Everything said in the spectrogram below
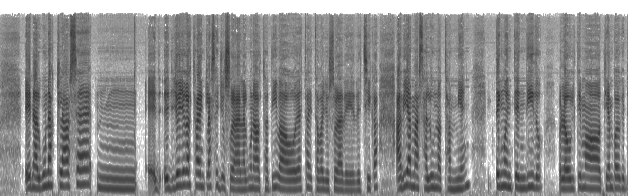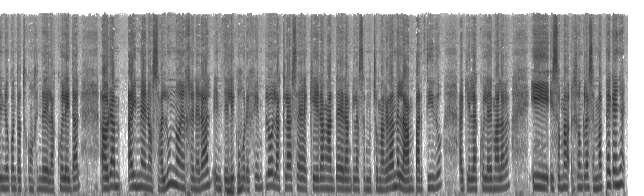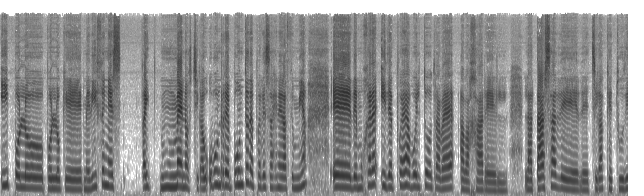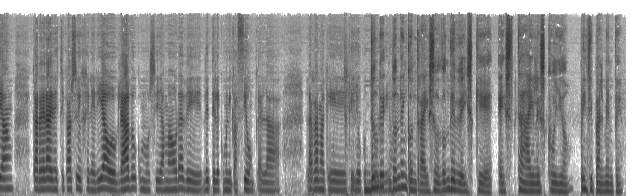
En algunas clases, mm, eh, eh, yo llegué a estar en clases yo sola, en alguna optativa o de estas estaba yo sola de, de chicas. Había más alumnos también. Tengo entendido, por los últimos tiempos que he tenido contacto con gente de la escuela y tal, ahora hay menos alumnos en general. En Teleco, por ejemplo, las clases que eran antes eran clases mucho más grandes, las han partido aquí en la escuela de Málaga y, y son, más- son clases más pequeñas y por lo, por lo que me dicen es hay menos chicas. Hubo un repunte después de esa generación mía eh, de mujeres y después ha vuelto otra vez a bajar el- la tasa de, de chicas que estudian carreras, en este caso ingeniería o grado, como se llama ahora, de, de telecomunicación, que es la, la rama que, que yo controlo. ¿Dónde, digamos. ¿Dónde encontráis o dónde veis que está el escollo principalmente?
